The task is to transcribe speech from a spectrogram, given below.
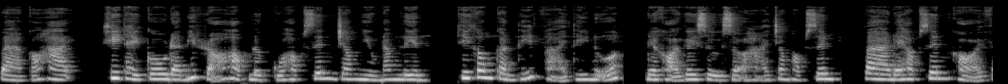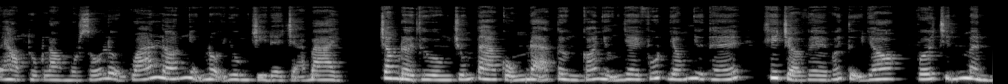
và có hại. Khi thầy cô đã biết rõ học lực của học sinh trong nhiều năm liền, thì không cần thiết phải thi nữa để khỏi gây sự sợ hãi trong học sinh và để học sinh khỏi phải học thuộc lòng một số lượng quá lớn những nội dung chỉ để trả bài. Trong đời thường chúng ta cũng đã từng có những giây phút giống như thế khi trở về với tự do, với chính mình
